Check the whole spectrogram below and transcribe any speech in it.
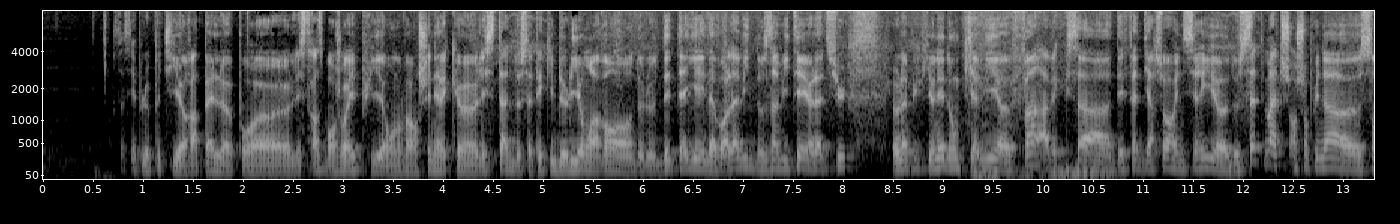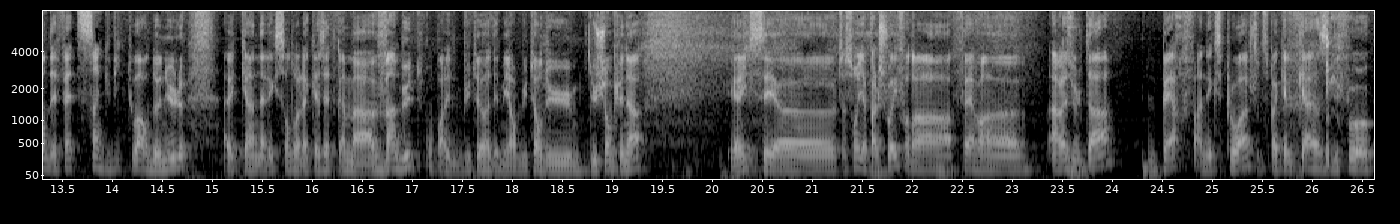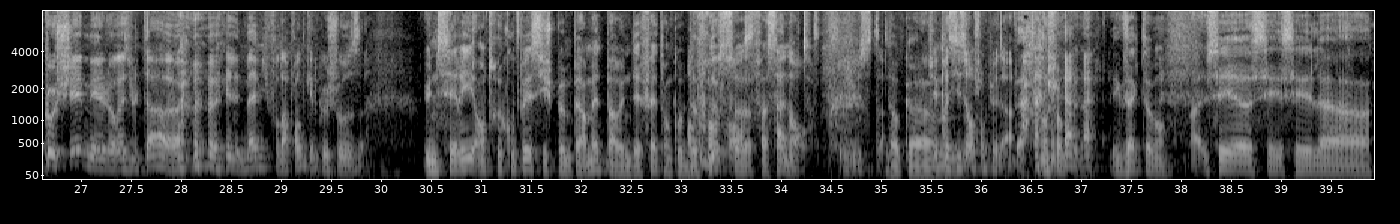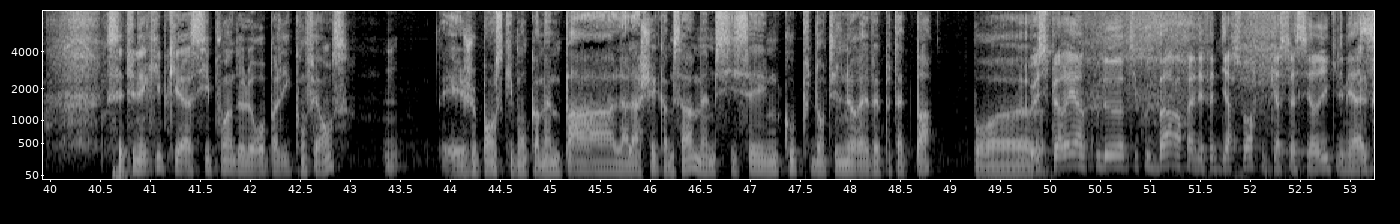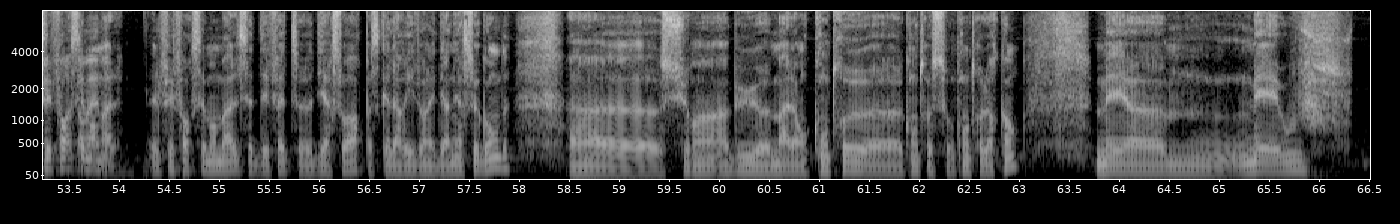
c'est le petit euh, rappel pour euh, les Strasbourgeois. Et puis on va enchaîner avec euh, les stades de cette équipe de Lyon avant de le détailler et d'avoir l'avis de nos invités là-dessus. L'Olympique lyonnais donc qui a mis fin avec sa défaite d'hier soir à une série de 7 matchs en championnat sans défaite, 5 victoires de nul avec un Alexandre Lacazette quand même à 20 buts. On parlait de buteurs et des meilleurs buteurs du, championnat. Eric, c'est de toute façon il n'y a pas le choix, il faudra faire un résultat une perf, un exploit. Je ne sais pas quelle case il faut cocher, mais le résultat est le même. Il faudra prendre quelque chose une série entrecoupée, si je peux me permettre, par une défaite en Coupe, de, France, euh, face à, Nantes. C'est juste. Donc, euh, J'ai précisé en championnat. en championnat, exactement. C'est euh, c'est la c'est une équipe qui est à 6 points de l'Europa League Conférence. Hmm. Et je pense qu'ils vont quand même pas la lâcher comme ça, même si c'est une coupe dont ils ne rêvaient peut-être pas. Pour, On peut espérer un, coup de, un petit coup de barre après la défaite d'hier soir qui casse la série, qui les met à Elle fait forcément mal. Elle fait forcément mal cette défaite euh, d'hier soir parce qu'elle arrive dans les dernières secondes euh, sur un, un, but euh, mal en contre contre contre leur camp. Mais mais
